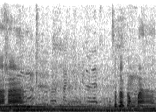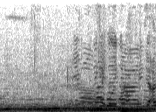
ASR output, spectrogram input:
อาหาร สำหรับน้องหมา Yeah, I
